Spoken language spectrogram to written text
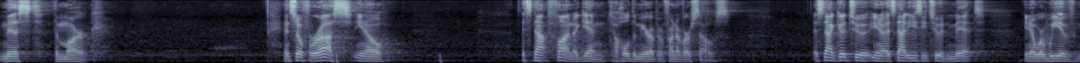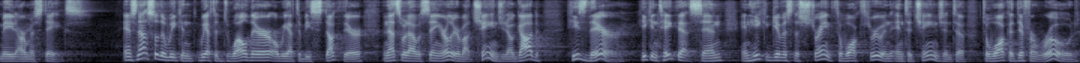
missed the mark. And so for us you know it's not fun again to hold the mirror up in front of ourselves. It's not good to you know it's not easy to admit you know, where we have made our mistakes. And it's not so that we can we have to dwell there or we have to be stuck there. And that's what I was saying earlier about change. You know, God, He's there. He can take that sin and He can give us the strength to walk through and, and to change and to, to walk a different road.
